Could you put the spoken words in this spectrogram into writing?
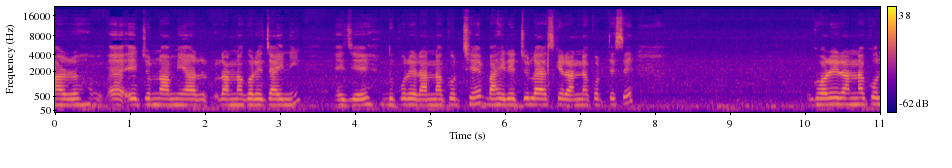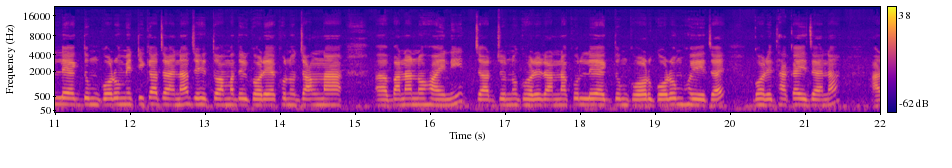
আর এর জন্য আমি আর রান্নাঘরে যাইনি। এই যে দুপুরে রান্না করছে, বাহিরের চুলায় আজকে রান্না করতেছে। ঘরে রান্না করলে একদম গরমে টিকা যায় না, যেহেতু আমাদের ঘরে এখনও জালনা বানানো হয়নি, যার জন্য ঘরে রান্না করলে একদম ঘর গরম হয়ে যায়, ঘরে থাকাই যায় না। আর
